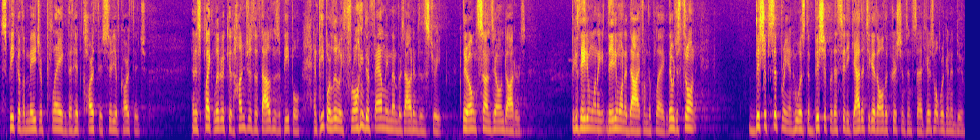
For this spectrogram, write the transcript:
speak of a major plague that hit Carthage, city of Carthage. And this plague literally killed hundreds of thousands of people, and people are literally throwing their family members out into the street, their own sons, their own daughters, because they didn't want to, they didn't want to die from the plague. They were just thrown. Bishop Cyprian, who was the bishop of the city, gathered together all the Christians and said, Here's what we're going to do.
